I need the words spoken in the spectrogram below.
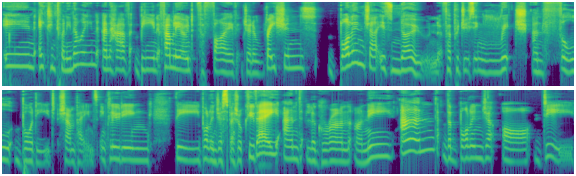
in 1829 and have been family owned for five generations. Bollinger is known for producing rich and full bodied champagnes, including the Bollinger Special Cuvée and Le Grand Année and the Bollinger RD.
